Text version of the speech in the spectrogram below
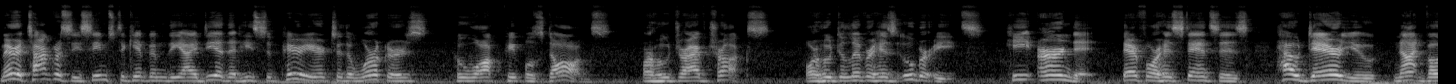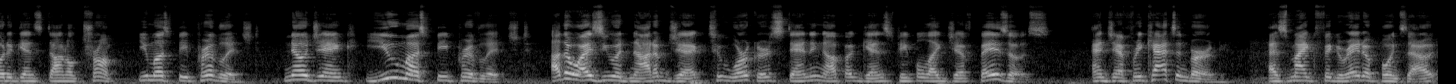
Meritocracy seems to give him the idea that he's superior to the workers who walk people's dogs, or who drive trucks, or who deliver his Uber Eats. He earned it. Therefore, his stance is how dare you not vote against Donald Trump? You must be privileged. No, Cenk, you must be privileged. Otherwise, you would not object to workers standing up against people like Jeff Bezos and Jeffrey Katzenberg. As Mike Figueredo points out,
